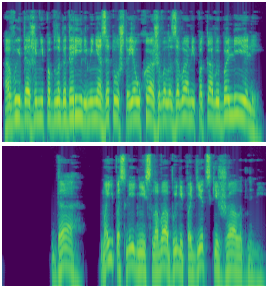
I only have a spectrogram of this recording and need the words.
А вы даже не поблагодарили меня за то, что я ухаживала за вами, пока вы болели. Да, мои последние слова были по-детски жалобными.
